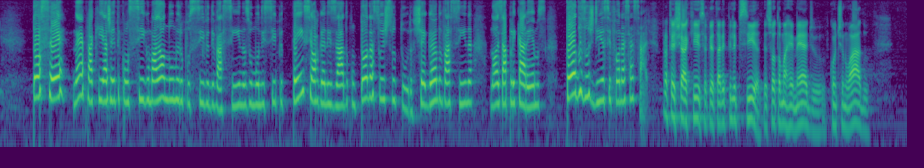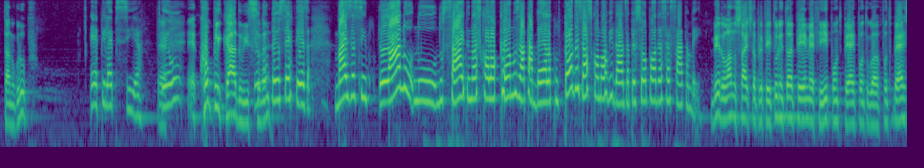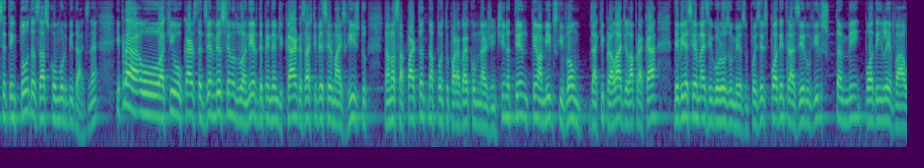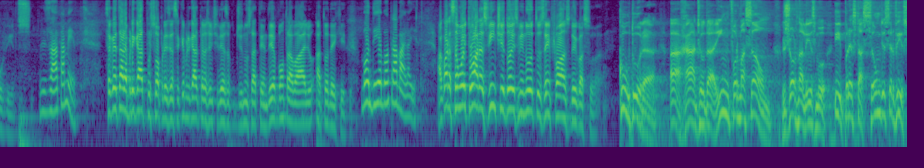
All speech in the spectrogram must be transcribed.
torcer né, para que a gente consiga o maior número possível de vacinas. O município tem se organizado com toda a sua estrutura. Chegando vacina, nós aplicaremos todos os dias, se for necessário. Para fechar aqui, secretária, epilepsia, pessoa toma remédio continuado, está no grupo? Epilepsia. É, eu, é complicado isso, eu né? Eu não tenho certeza. Mas, assim, lá no, no, no, site nós colocamos a tabela com todas as comorbidades, a pessoa pode acessar também. Beiro, lá no site da Prefeitura, então é pmfi.pr.gov.br, você tem todas as comorbidades, né? E para o aqui o Carlos está dizendo, mesmo sendo doaneiro, dependendo de cargas, acho que deveria ser mais rígido da nossa parte, tanto na ponte do Paraguai como na Argentina. Tenho, tenho amigos que vão daqui para lá, de lá para cá, deveria ser mais rigoroso mesmo, pois eles podem trazer o vírus, também podem levar o vírus. Exatamente. Secretária, obrigado por sua presença aqui, obrigado pela gentileza de nos atender. Bom trabalho a toda a equipe. Bom dia, bom trabalho, aí. Agora são 8 horas e 22 minutos em Foz do Iguaçu. Cultura, a rádio da informação, jornalismo e prestação de serviço.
